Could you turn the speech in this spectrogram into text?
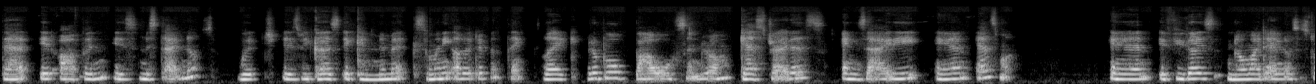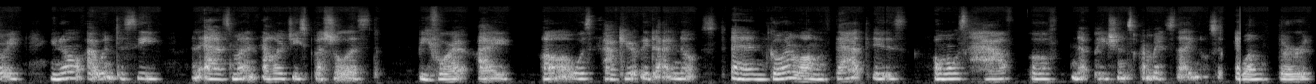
that it often is misdiagnosed, which is because it can mimic so many other different things like irritable bowel syndrome, gastritis, anxiety, and asthma. And if you guys know my diagnosis story, you know I went to see an asthma and allergy specialist before I uh, was accurately diagnosed. And going along with that is almost half of NET patients are misdiagnosed. And one third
